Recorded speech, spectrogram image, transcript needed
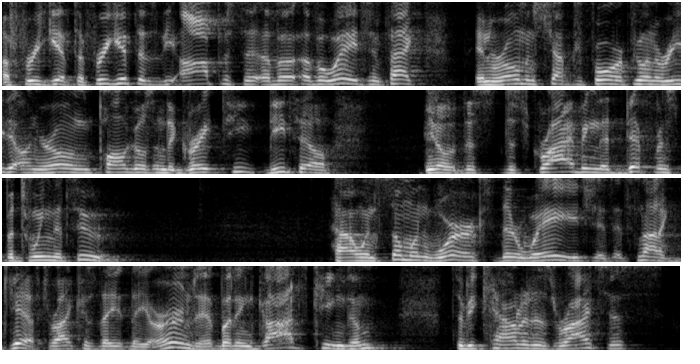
a free gift. A free gift is the opposite of a, of a wage. In fact, in Romans chapter 4, if you want to read it on your own, Paul goes into great detail, you know, describing the difference between the two how when someone works, their wage, it's not a gift, right? Because they, they earned it. But in God's kingdom, to be counted as righteous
